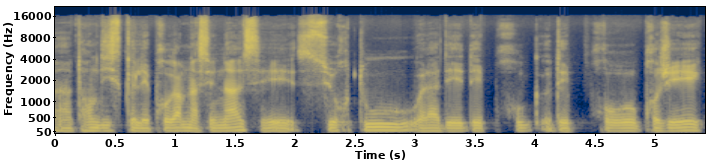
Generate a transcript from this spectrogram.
euh, tandis que les programmes nationaux, c'est surtout voilà, des, des, pro, des pro projets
